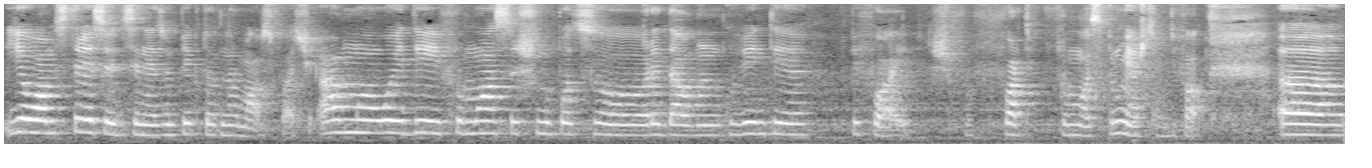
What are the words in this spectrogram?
Eu am stres, eu desenez un pic, tot normal să face. Am o idee frumoasă și nu pot să o redau în cuvinte pe foaie și foarte frumos primește, de fapt. Uh,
